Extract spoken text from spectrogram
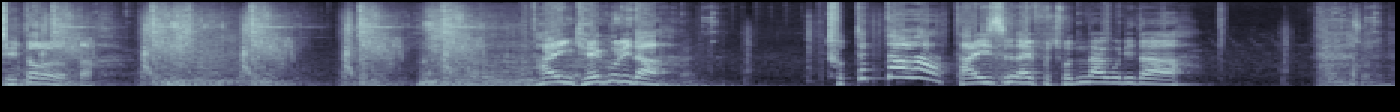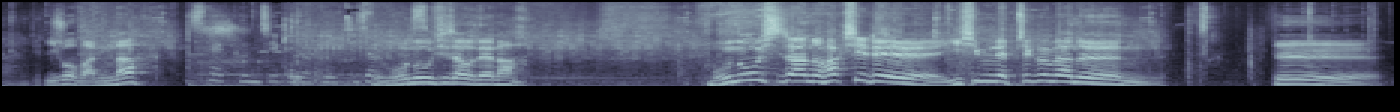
뒤 떨어졌다 다인 개구리다 좋댔다 다이슬 라이프 존나 구리다 단점은 아니겠죠. 이거 맞나? 모노시자도 되나? 모노시자는 확실히 20렙 찍으면은 그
